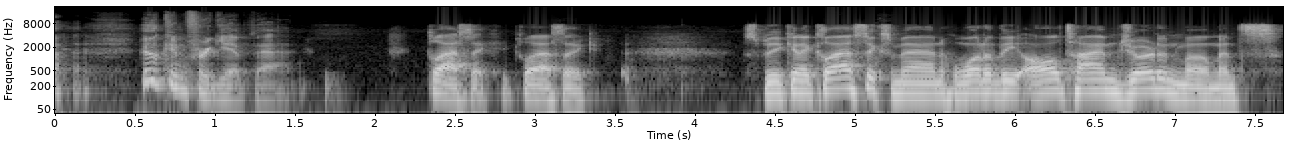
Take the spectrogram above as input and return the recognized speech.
Who can forget that? Classic, classic. Speaking of classics, man, one of the all time Jordan moments.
